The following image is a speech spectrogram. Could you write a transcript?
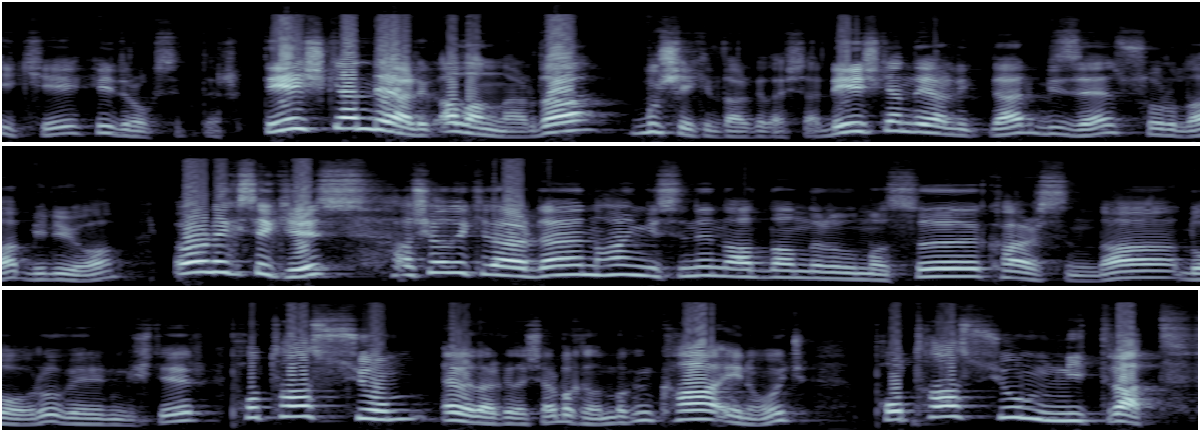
2 hidroksittir. Değişken değerlik alanlarda bu şekilde arkadaşlar. Değişken değerlikler bize sorulabiliyor. Örnek 8. Aşağıdakilerden hangisinin adlandırılması karşısında doğru verilmiştir? Potasyum. Evet arkadaşlar bakalım. Bakın KNO3. Potasyum nitrat.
